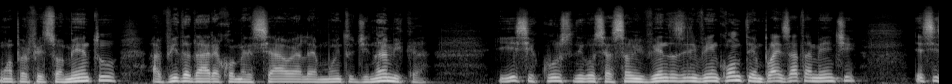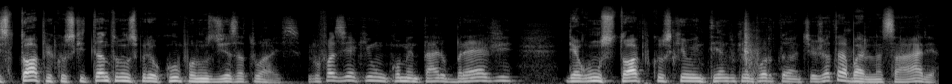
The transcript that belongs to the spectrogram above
um aperfeiçoamento, a vida da área comercial ela é muito dinâmica e esse curso de negociação e vendas ele vem contemplar exatamente esses tópicos que tanto nos preocupam nos dias atuais. vou fazer aqui um comentário breve de alguns tópicos que eu entendo que é importante. Eu já trabalho nessa área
